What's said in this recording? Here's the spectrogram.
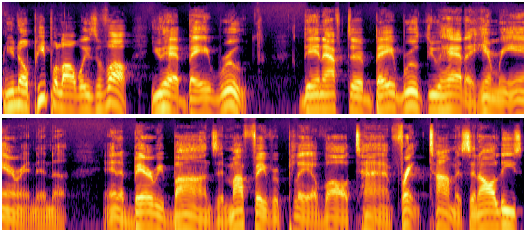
You know, people always evolve. You had Babe Ruth. Then after Babe Ruth, you had a Henry Aaron and a and a Barry Bonds and my favorite player of all time, Frank Thomas, and all these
